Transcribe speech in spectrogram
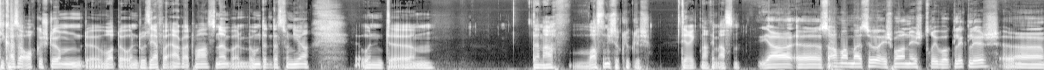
die Kasse auch gestürmt äh, wurde und du sehr verärgert warst, ne, um das Turnier. Und ähm, danach warst du nicht so glücklich, direkt nach dem ersten. Ja, äh, sagen wir mal so, ich war nicht drüber glücklich. Äh,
